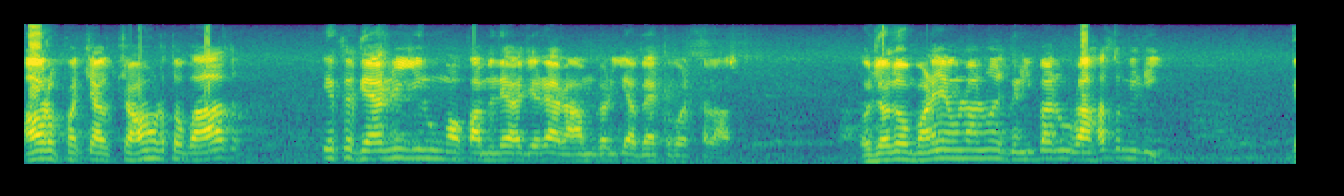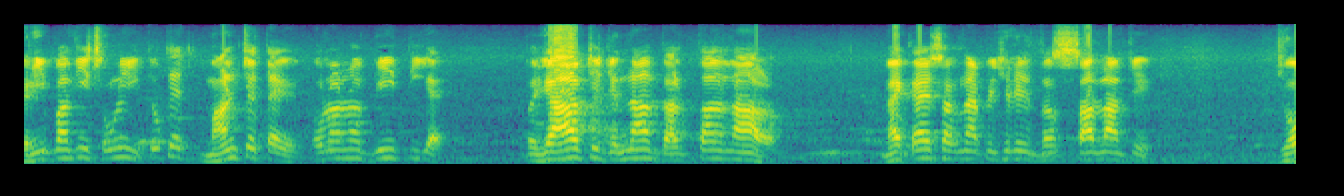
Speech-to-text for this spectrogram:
ਔਰ 64 ਤੋਂ ਬਾਅਦ ਇੱਕ ਗਿਆਨੀ ਜੀ ਨੂੰ ਮੌਕਾ ਮਿਲਿਆ ਜਿਹੜਾ ਰਾਮਗੜੀਆ ਬੈਕਵਰਡ ਕਲਾਸ ਉਹ ਜਦੋਂ ਬਣੇ ਉਹਨਾਂ ਨੂੰ ਗਰੀਬਾਂ ਨੂੰ ਰਾਹਤ ਮਿਲੀ। ਗਰੀਬਾਂ ਦੀ ਸੁਣੀ ਕਿਉਂਕਿ ਮਨ ਚ ਤੈ ਉਹਨਾਂ ਨੂੰ ਬੀਤਦੀ ਹੈ। ਪੰਜਾਬ 'ਚ ਜਿੰਨਾ ਦਲਤਾਂ ਨਾਲ ਮੈਂ ਕਹਿ ਸਕਦਾ ਪਿਛਲੇ 10 ਸਾਲਾਂ 'ਚ ਜੋ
